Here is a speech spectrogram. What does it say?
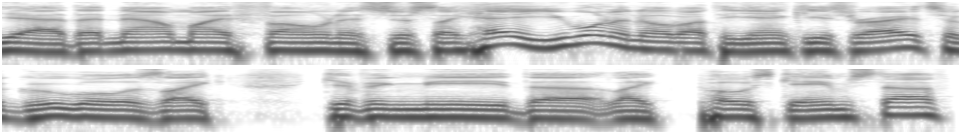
Yeah, that now my phone is just like, hey, you want to know about the Yankees, right? So Google is like giving me the like post game stuff.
